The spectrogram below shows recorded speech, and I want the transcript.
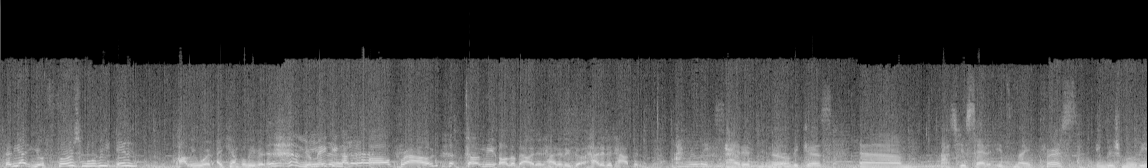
Thalia, your first movie in Hollywood. I can't believe it. You're making us all proud. Tell me all about it. How did it go? How did it happen? I'm really excited, you know, because um, as you said, it's my first English movie,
